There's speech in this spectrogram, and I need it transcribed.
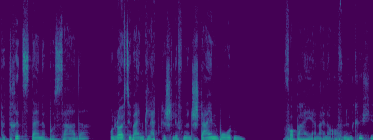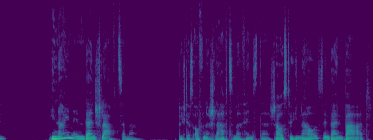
betrittst deine Posada und läufst über einen glatt geschliffenen Steinboden, vorbei an einer offenen Küche, hinein in dein Schlafzimmer. Durch das offene Schlafzimmerfenster schaust du hinaus in dein Bad.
